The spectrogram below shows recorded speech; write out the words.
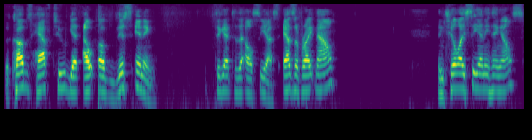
The Cubs have to get out of this inning to get to the LCS. As of right now, until I see anything else,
